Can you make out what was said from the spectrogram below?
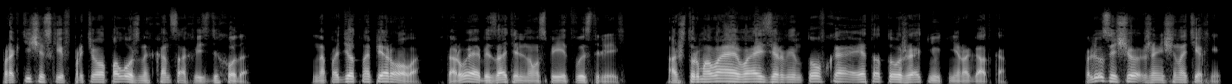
практически в противоположных концах вездехода. Нападет на первого, второй обязательно успеет выстрелить. А штурмовая вайзер-винтовка — это тоже отнюдь не рогатка. Плюс еще женщина-техник.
